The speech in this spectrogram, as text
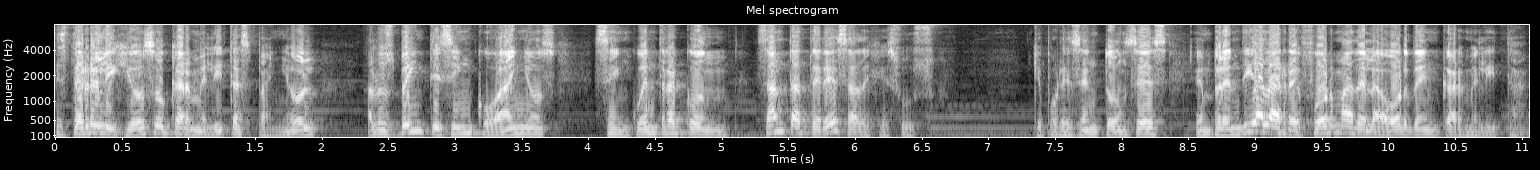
Este religioso carmelita español, a los 25 años, se encuentra con Santa Teresa de Jesús, que por ese entonces emprendía la reforma de la orden carmelita.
